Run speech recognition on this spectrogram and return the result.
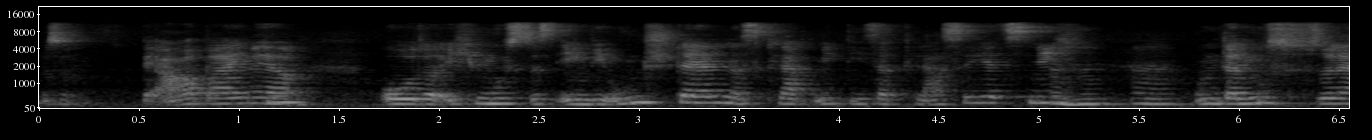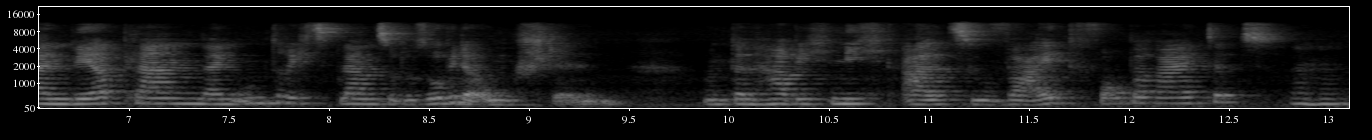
also bearbeiten. Ja. Oder ich muss das irgendwie umstellen, das klappt mit dieser Klasse jetzt nicht. Mhm. Mhm. Und dann musst du deinen Lehrplan, deinen Unterrichtsplan so oder so wieder umstellen. Und dann habe ich nicht allzu weit vorbereitet mhm.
